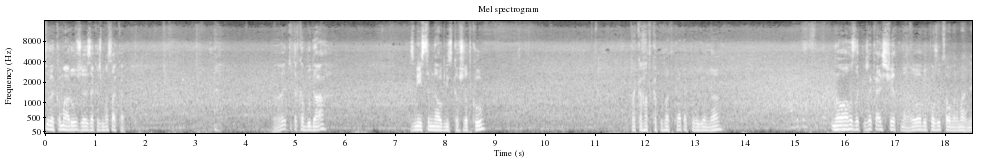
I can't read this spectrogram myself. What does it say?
tyle komarów, że jest jakaś masakra. No i tu taka buda z miejscem na ognisko w środku. Taka chatka puchatka, tak to wygląda. No, rzeka jest świetna, no, by porzucał normalnie,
